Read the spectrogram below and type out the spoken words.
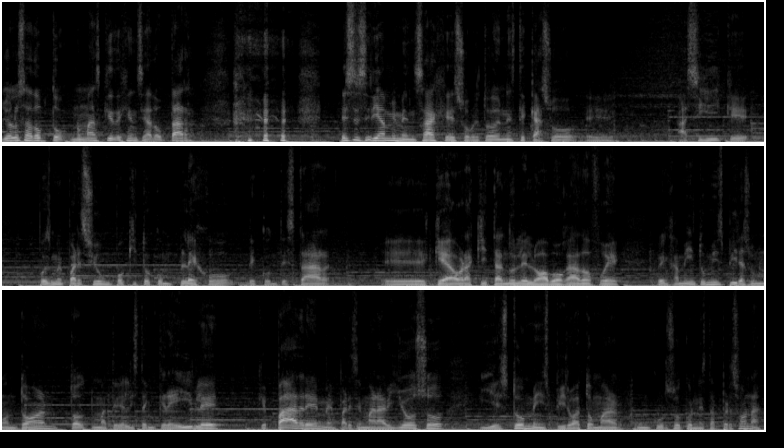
yo los adopto, no más que déjense adoptar. Ese sería mi mensaje, sobre todo en este caso, eh, así que pues me pareció un poquito complejo de contestar, eh, que ahora quitándole lo abogado fue, Benjamín, tú me inspiras un montón, todo tu material está increíble, qué padre, me parece maravilloso y esto me inspiró a tomar un curso con esta persona.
